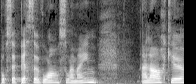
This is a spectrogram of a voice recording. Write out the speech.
pour se percevoir soi-même, alors que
